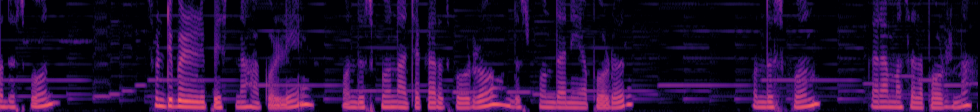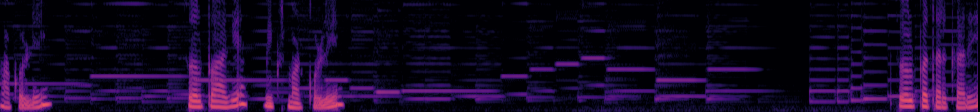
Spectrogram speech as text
ಒಂದು ಸ್ಪೂನ್ ಶುಂಠಿ ಬೆಳ್ಳುಳ್ಳಿ ಪೇಸ್ಟನ್ನ ಹಾಕ್ಕೊಳ್ಳಿ ಒಂದು ಸ್ಪೂನ್ ಆಚೆ ಖಾರದ ಪೌಡ್ರು, ಒಂದು ಸ್ಪೂನ್ ಧನಿಯಾ ಪೌಡರ್, ಒಂದು ಸ್ಪೂನ್ ಗರಂ ಮಸಾಲ ಪೌಡ್ರನ್ನ ಹಾಕ್ಕೊಳ್ಳಿ ಸ್ವಲ್ಪ ಹಾಗೆ ಮಿಕ್ಸ್ ಮಾಡ್ಕೊಳ್ಳಿ. ಸ್ವಲ್ಪ ತರಕಾರಿ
